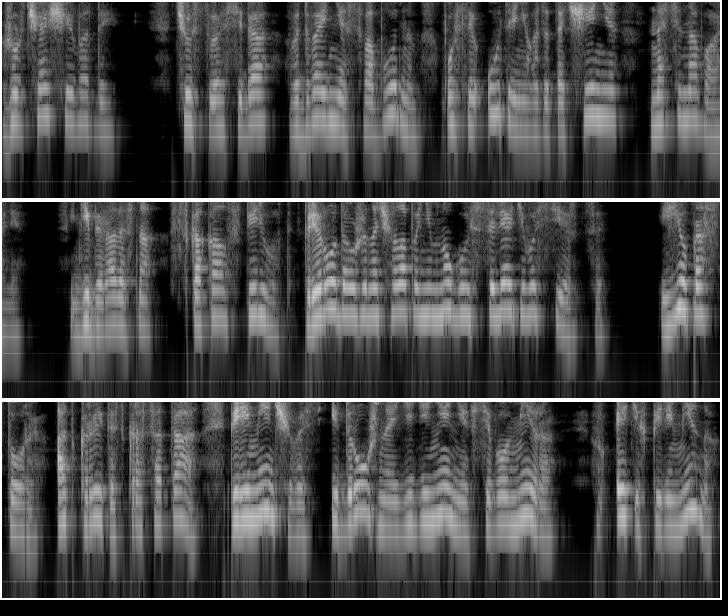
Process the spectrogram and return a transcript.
журчащей воды, чувствуя себя вдвойне свободным после утреннего заточения на сеновале. Гиби радостно скакал вперед. Природа уже начала понемногу исцелять его сердце. Ее просторы, открытость, красота, переменчивость и дружное единение всего мира в этих переменах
